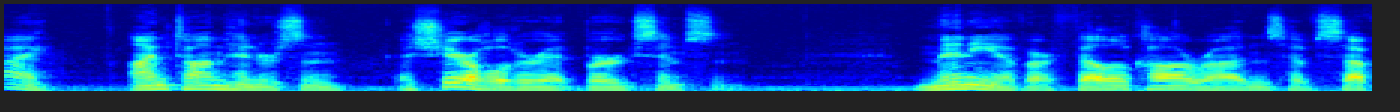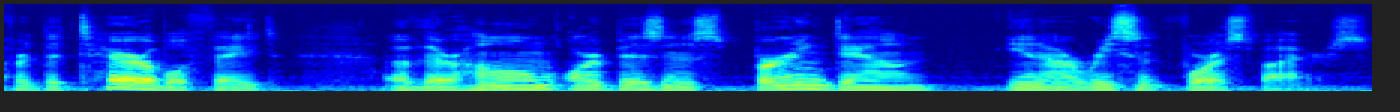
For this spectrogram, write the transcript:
Hi, I'm Tom Henderson, a shareholder at Burg Simpson. Many of our fellow Coloradans have suffered the terrible fate of their home or business burning down in our recent forest fires.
